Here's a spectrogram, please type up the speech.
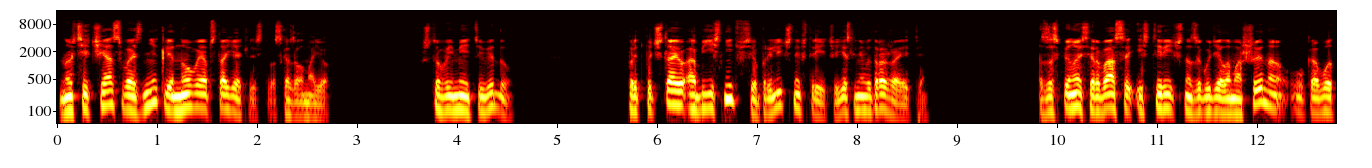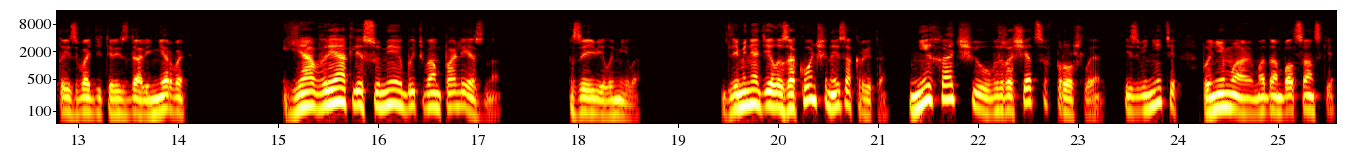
но сейчас возникли новые обстоятельства, — сказал майор. — Что вы имеете в виду? — Предпочитаю объяснить все при личной встрече, если не возражаете. За спиной Серваса истерично загудела машина, у кого-то из водителей сдали нервы. — Я вряд ли сумею быть вам полезна, — заявила Мила. — Для меня дело закончено и закрыто. Не хочу возвращаться в прошлое. Извините. — Понимаю, мадам Балсански.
